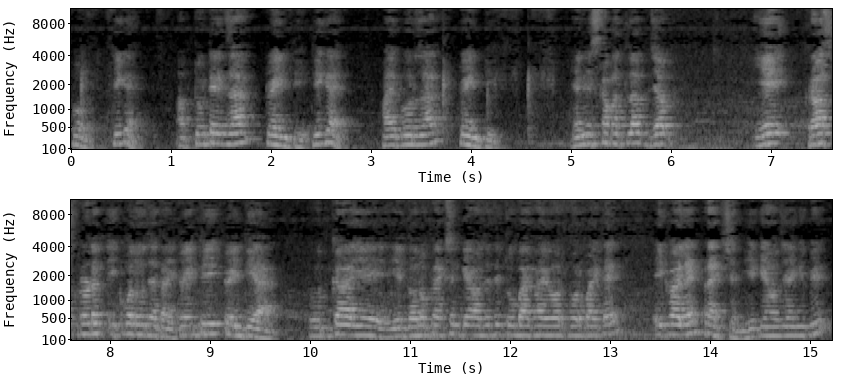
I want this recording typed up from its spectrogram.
फोर, ठीक है? अब टू टेन जार ट्वेंटी, ठीक है? फाइव फोर जार ट्वेंटी। यानी इसका मतलब जब ये क्रॉस प्रोडक्ट इक्वल हो जाता है, ट्वेंटी ट्वेंटी आया तो उनका ये ये दोनों फ्रैक्शन क्या हो जाते हैं? टू बाय फाइव और four by ten, equivalent fraction. ये क्या हो जाएँगे फिर?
